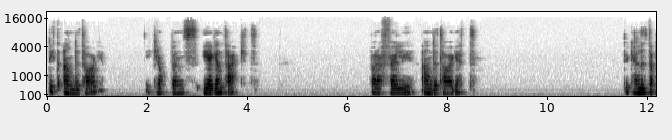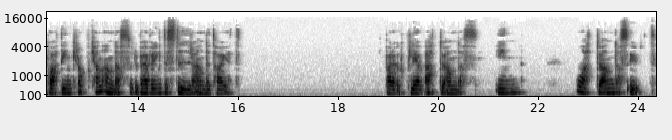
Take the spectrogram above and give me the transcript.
ditt andetag i kroppens egen takt. Bara följ andetaget. Du kan lita på att din kropp kan andas så du behöver inte styra andetaget. Bara upplev att du andas in och att du andas ut.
